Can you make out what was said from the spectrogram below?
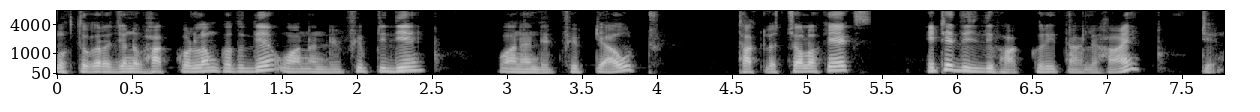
মুক্ত করার জন্য ভাগ করলাম। কত দিয়ে? ওয়ান হান্ড্রেড ফিফটি দিয়ে। ওয়ান হান্ড্রেড ফিফটি আউট থাকল। চলক এক্স এটা দিয়ে যদি ভাগ করি তাহলে হয় টেন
